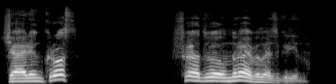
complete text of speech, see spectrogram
Чаринг-Кросс? Шадвелл нравилась Грину.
